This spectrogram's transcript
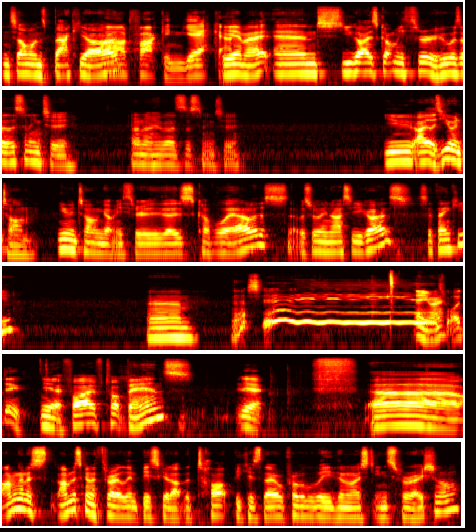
in someone's backyard. Hard fucking yakka. Yeah, mate. And you guys got me through. Who was I listening to? I don't know who I was listening to. You, oh, it was you and Tom. You and Tom got me through those couple of hours. That was really nice of you guys. So thank you. Um, That's yeah, yeah, yeah, yeah, yeah. Anyway. That's what I do. yeah, five top bands. Yeah. Uh, I'm gonna. I'm just gonna throw Limp Bizkit up the top because they were probably the most inspirational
